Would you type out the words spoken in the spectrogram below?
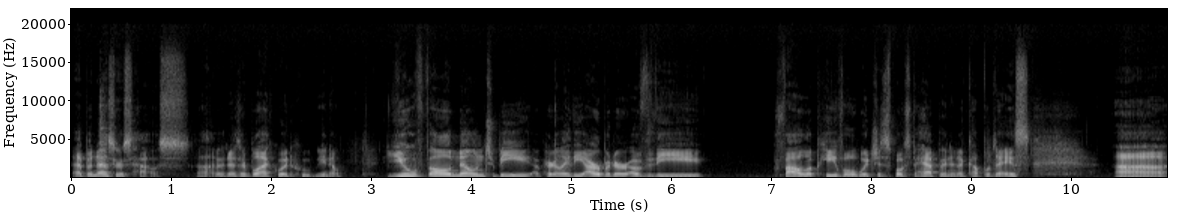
Ebenezer's house. Uh, Ebenezer Blackwood, who you know you've all known to be apparently the arbiter of the foul upheaval, which is supposed to happen in a couple days. Uh,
